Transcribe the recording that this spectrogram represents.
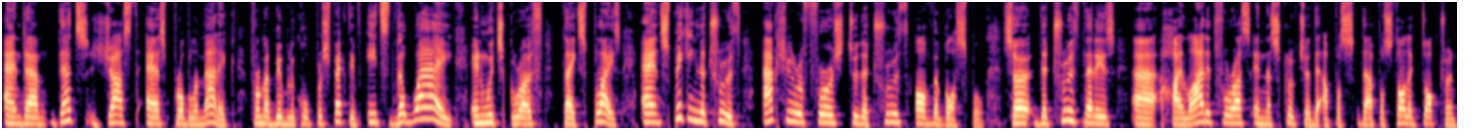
And um, that's just as problematic from a biblical perspective. It's the way in which growth takes place. And speaking the truth actually refers to the truth of the gospel. So, the truth that is uh, highlighted for us in the scripture, the, apost- the apostolic doctrine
